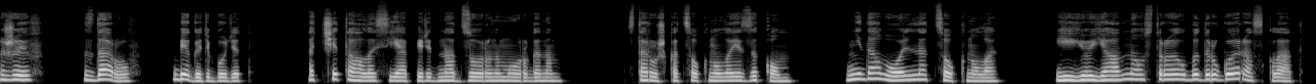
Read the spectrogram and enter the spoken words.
Жив, здоров, бегать будет. Отчиталась я перед надзорным органом. Старушка цокнула языком. Недовольно цокнула. Ее явно устроил бы другой расклад.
